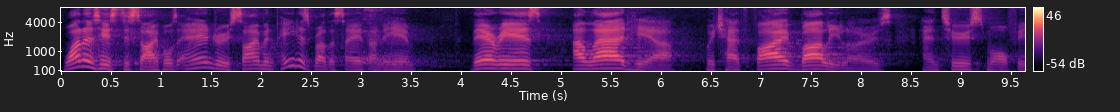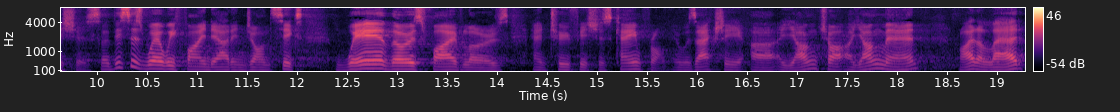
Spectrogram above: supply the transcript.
One of his disciples, Andrew, Simon Peter's brother, saith unto him, There is a lad here which hath five barley loaves and two small fishes. So, this is where we find out in John 6 where those five loaves and two fishes came from. It was actually a, a young, child, a young man, right, a lad,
